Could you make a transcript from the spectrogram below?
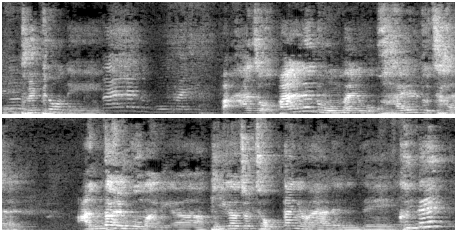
어, 불편해. 빨래도 못 말리고. 맞아. 빨래도 못 말리고 과일도 잘 안 달고 말이야. 비가 좀 적당히 와야 되는데. 근데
